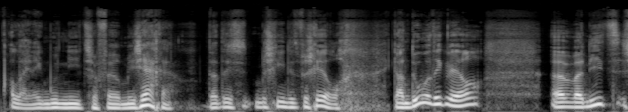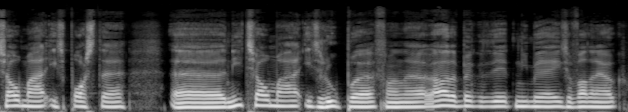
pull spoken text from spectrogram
Alleen ik moet niet zoveel meer zeggen. Dat is misschien het verschil. ik kan doen wat ik wil. Uh, maar niet zomaar iets posten. Uh, niet zomaar iets roepen van, uh, oh, daar ben ik dit niet mee eens of wat dan ook.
